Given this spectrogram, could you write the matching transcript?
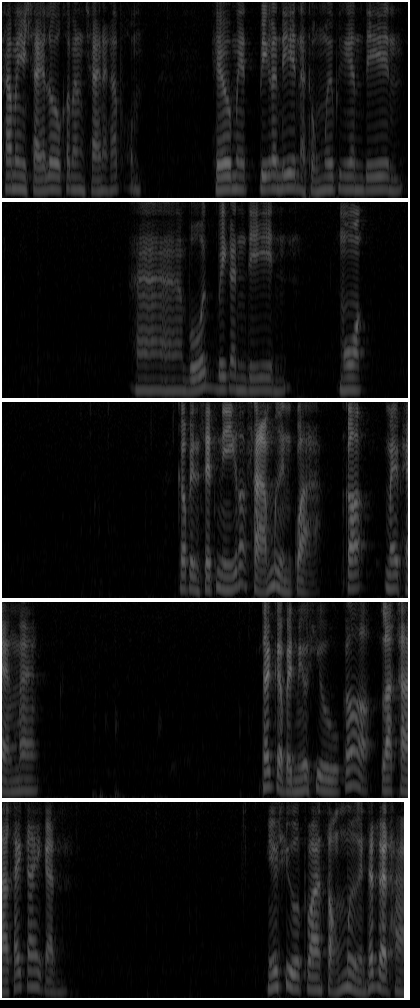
ถ้าไม่มีใช้โล่ก็ไม่ต้องใช้นะครับผมเฮลเมตบรีกันดินอะถุงมือบรีกันดินอ่าบูทบรีกันดินหมวก ก็เป็นเซตนี้ก็สามหมื่นกว่า ก็ไม่แพงมาก ถ้าเกิดเป็นมิวทิวก็ราคาใกล้ ๆ กันมิวทิวประมาณสองหมื่นถ้าเกิดหา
